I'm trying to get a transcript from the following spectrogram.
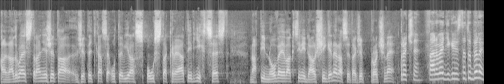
Ale na druhé straně, že, ta, že teďka se otevírá spousta kreativních cest, na ty nové vakcíny další generace, takže proč ne? Proč ne? Pánové, díky, že jste tu byli.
